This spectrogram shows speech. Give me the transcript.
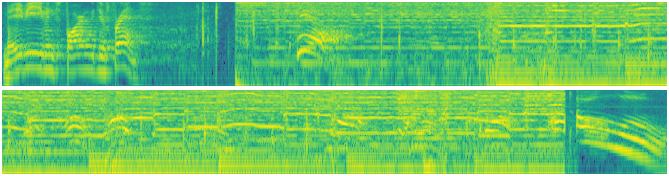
Maybe even sparring with your friends. Yeah. Oh!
